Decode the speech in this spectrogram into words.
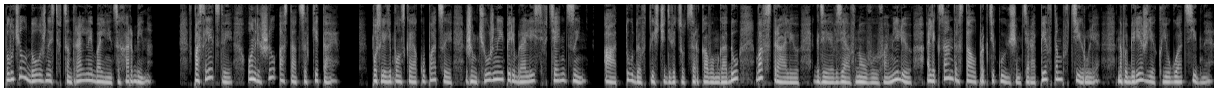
получил должность в Центральной больнице Харбина. Впоследствии он решил остаться в Китае. После японской оккупации жемчужные перебрались в Тяньцзинь, а оттуда в 1940 году в Австралию, где, взяв новую фамилию, Александр стал практикующим терапевтом в Тируле, на побережье к югу от Сиднея.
